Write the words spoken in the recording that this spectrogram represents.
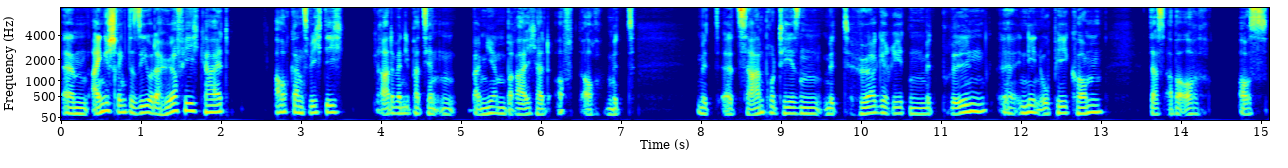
Ähm, eingeschränkte Seh- oder Hörfähigkeit, auch ganz wichtig, gerade wenn die Patienten bei mir im Bereich halt oft auch mit, mit äh, Zahnprothesen, mit Hörgeräten, mit Brillen äh, in den OP kommen, das aber auch aus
